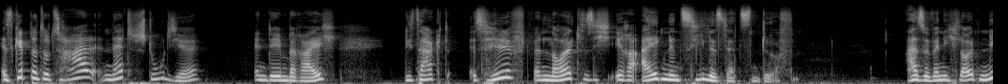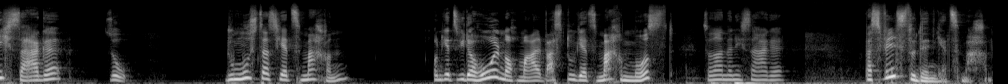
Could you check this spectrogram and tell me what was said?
Es gibt eine total nette Studie in dem Bereich, die sagt, es hilft, wenn Leute sich ihre eigenen Ziele setzen dürfen. Also wenn ich Leuten nicht sage, so, du musst das jetzt machen und jetzt wiederhol nochmal, was du jetzt machen musst, sondern wenn ich sage, was willst du denn jetzt machen?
